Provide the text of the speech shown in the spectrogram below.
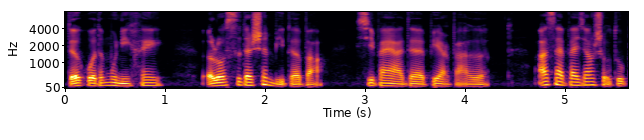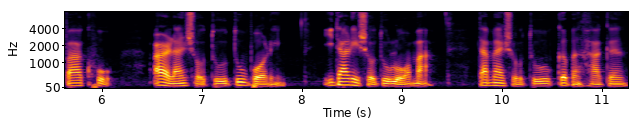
德国的慕尼黑、俄罗斯的圣彼得堡、西班牙的毕尔巴鄂。阿塞拜疆首都巴库、爱尔兰首都都柏林、意大利首都罗马、丹麦首都哥本哈根、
